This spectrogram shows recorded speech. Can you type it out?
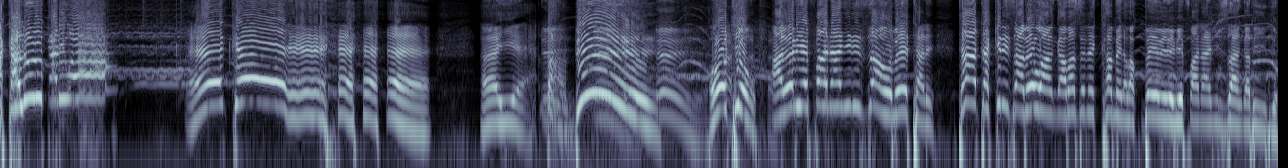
Akalulu kaliwa eke! Aya bambi otyo ab'ebyefaananyiriza obeetale taata kkiriza abeewange abaze ne kamera bakubeyo ebyo ebyefaananyiriza nga biibyo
